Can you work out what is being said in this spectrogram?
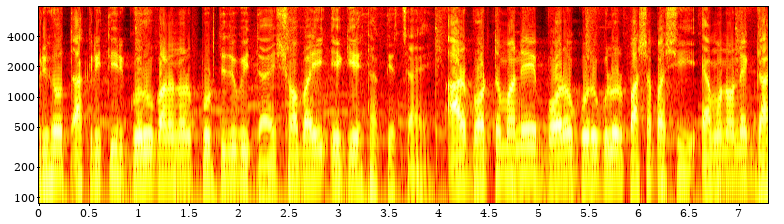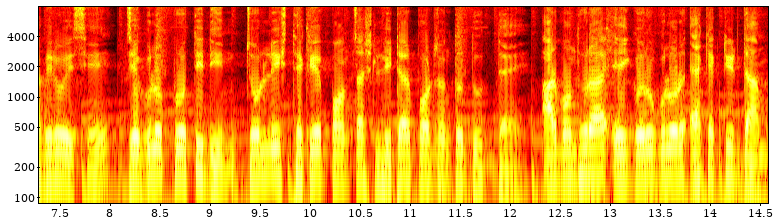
বৃহৎ আকৃতির গরু বানানোর প্রতিযোগিতায় সবাই এগিয়ে থাকতে চায়। আর বর্তমানে বড় গরুগুলোর পাশাপাশি এমন অনেক গাভী রয়েছে যেগুলো প্রতিদিন চল্লিশ থেকে পঞ্চাশ লিটার পর্যন্ত দুধ দেয়। আর বন্ধুরা, এই গরুগুলোর এক একটির দাম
